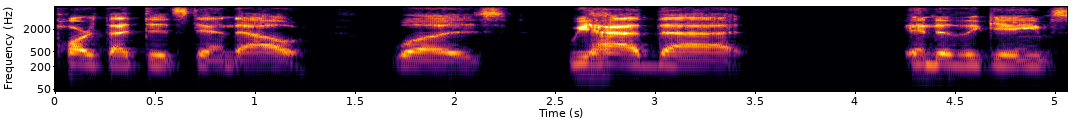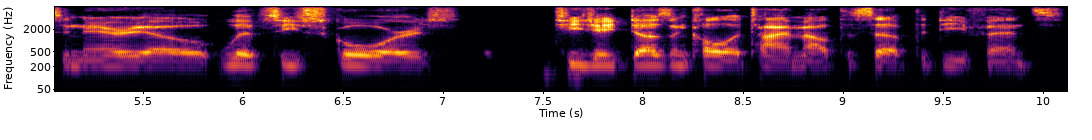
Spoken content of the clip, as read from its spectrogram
part that did stand out was we had that end of the game scenario. Lipsey scores. TJ doesn't call a timeout to set up the defense.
